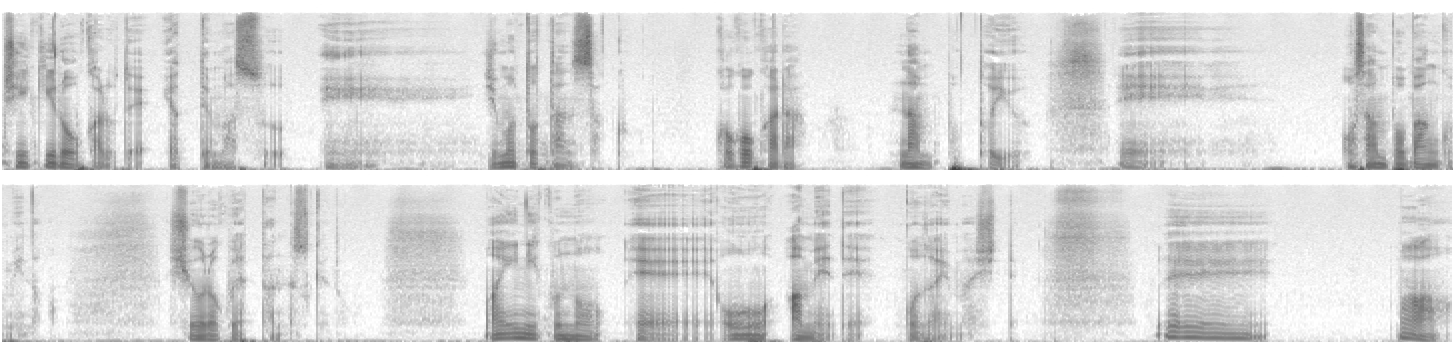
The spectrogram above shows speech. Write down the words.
地域ローカルでやってますえー、地元探索、ここから南歩という、えー、お散歩番組の収録やったんですけど、あいにくの、えー、大雨でございまして、で、まあ、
